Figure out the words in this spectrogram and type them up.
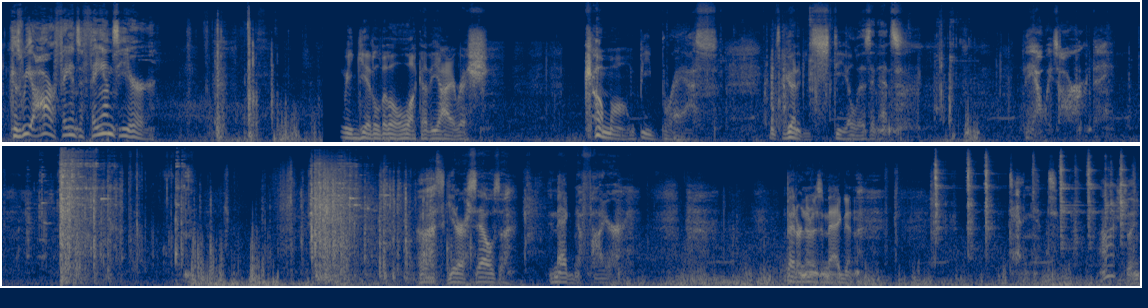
Because we are fans of fans here. We get a little luck of the Irish. Come on, be brass. It's gonna be steel, isn't it? They always are, aren't they? Let's get ourselves a magnifier. Better known as a magnet. Dang it. Actually,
